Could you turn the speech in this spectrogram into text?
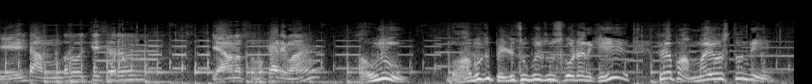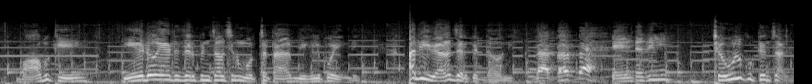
ఏంటి అందరూ వచ్చేసారు ఏమైనా శుభకార్యమా? అవును బాబుకి పెళ్ళి చూపులు చూసుకోవడానికి రేపు అమ్మాయి వస్తుంది. బాబుకి ఏడో ఏట జరిపించాల్సిన ముచ్చట మిగిలిపోయింది. అది ఈవేళ జరిపిద్దామని. బాబా ఏంటది? చెవులు కుట్టించాలి.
